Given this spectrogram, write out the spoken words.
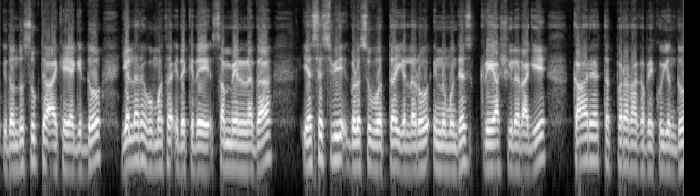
ಇದೊಂದು ಸೂಕ್ತ ಆಯ್ಕೆಯಾಗಿದ್ದು, ಎಲ್ಲರ ಒಮ್ಮತ ಇದಕ್ಕಿದೆ. ಸಮ್ಮೇಳನದ ಯಶಸ್ವಿಗೊಳಿಸುವತ್ತ ಎಲ್ಲರೂ ಇನ್ನು ಮುಂದೆ ಕ್ರಿಯಾಶೀಲರಾಗಿ ಕಾರ್ಯತತ್ಪರರಾಗಬೇಕು ಎಂದು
